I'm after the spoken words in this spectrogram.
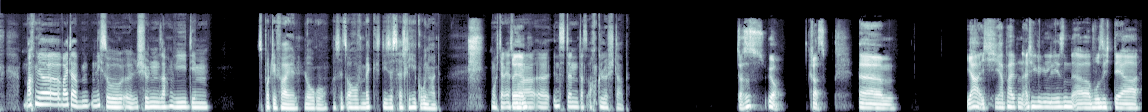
machen wir weiter mit nicht so äh, schönen Sachen wie dem Spotify-Logo, was jetzt auch auf dem Mac dieses hässliche Grün hat. Wo ich dann erstmal äh, instant das auch gelöscht habe. Das ist, ja, krass. Ähm, ja, ich habe halt einen Artikel gelesen, äh, wo sich der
